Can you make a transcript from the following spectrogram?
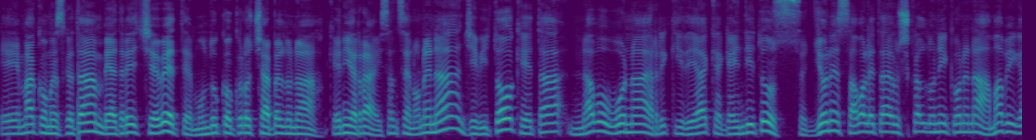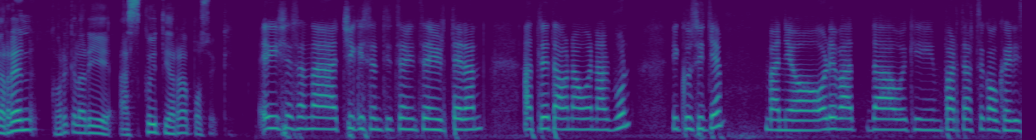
Emakumezkoetan Beatriz Chebet munduko krotxa pelduna Kenierra izan zen onena, Jibitok eta Nabo Buona herrikideak gaindituz. Jone Zabaleta Euskaldunik onena 12garren korrekalari azkoitiarra pozek. Egiz esan da txiki sentitzen ditzen irteran atleta ona buen albun ikusite, baina hori bat da hauekin parte hartzeko aukeri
